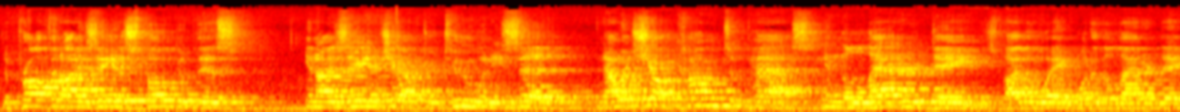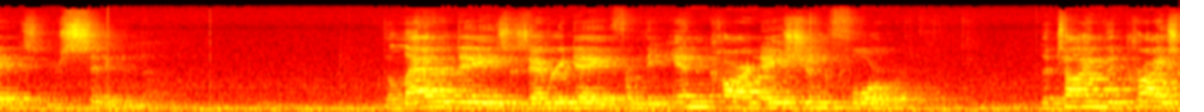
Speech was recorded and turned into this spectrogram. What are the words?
The prophet Isaiah spoke of this in Isaiah chapter 2 when he said, Now it shall come to pass in the latter days. By the way, what are the latter days? You're sitting in the latter days is every day from the incarnation forward. The time that Christ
